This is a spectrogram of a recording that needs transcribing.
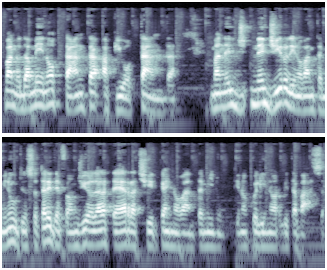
vanno da meno 80 a più 80 ma nel, nel, giro di 90 minuti. Un satellite fa un giro della Terra circa in 90 minuti, no? quelli in orbita bassa.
